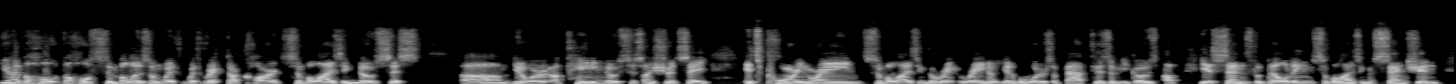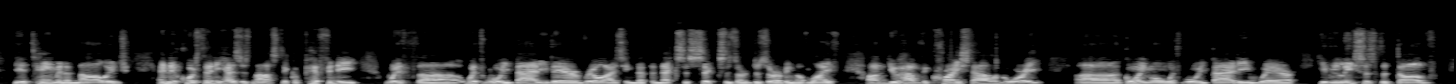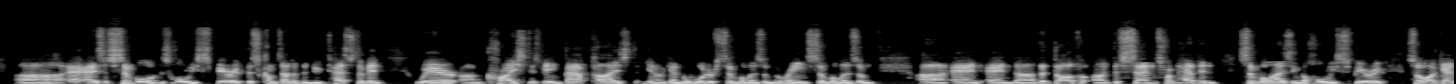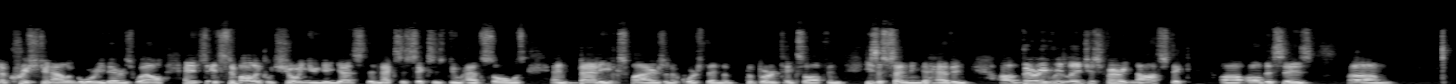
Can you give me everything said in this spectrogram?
you have the whole the whole symbolism with with Rick Deckard symbolizing gnosis um, you know, or obtaining gnosis, I should say. It's pouring rain, symbolizing the rain, rain, you know, the waters of baptism. He goes up, he ascends the building, symbolizing ascension, the attainment of knowledge. And of course, then he has his Gnostic epiphany with uh, with Roy Batty there, realizing that the Nexus Sixes are deserving of life. Um, you have the Christ allegory uh, going on with Roy Batty, where he releases the dove uh, as a symbol of his Holy Spirit. This comes out of the New Testament, where um, Christ is being baptized. You know, again, the water symbolism, the rain symbolism, uh, and and uh, the dove uh, descends from heaven, symbolizing the Holy Spirit. So again, a Christian allegory there as well, and it's it's symbolically showing you that yes, the Nexus Sixes do have souls, and Batty expires, and of course, then the, the bird takes off and he's ascending to heaven. Uh, very religious, very Gnostic. Uh, all this is. Um,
